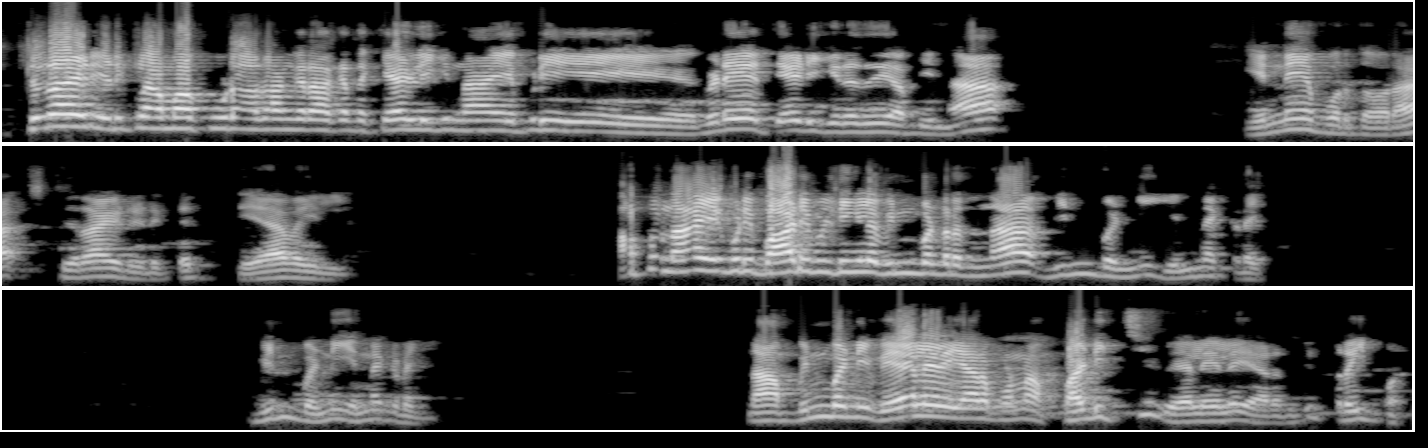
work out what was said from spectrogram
ஸ்டெராய்டு எடுக்கலாமா கூடாதாங்கிற அந்த கேள்விக்கு நான் எப்படி விடையை தேடிக்கிறது அப்படின்னா என்னைய பொறுத்தவரை ஸ்டெராய்டு எடுக்க தேவையில்லை. அப்ப நான் எப்படி பாடி பில்டிங்ல வின் பண்றதுன்னா வின் பண்ணி என்ன கிடைக்கும்? வின் பண்ணி என்ன கிடைக்கும்? நான் வின் பண்ணி வேலையில ஏற போனா படிச்சு வேலையில ஏறதுக்கு ட்ரை பண்ண.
